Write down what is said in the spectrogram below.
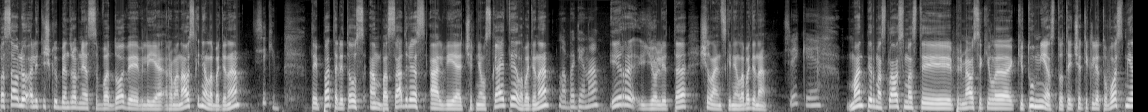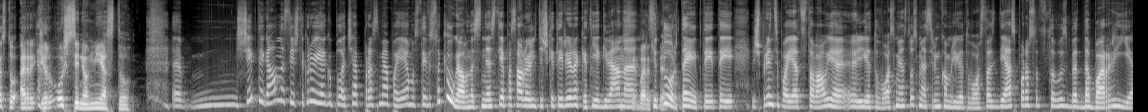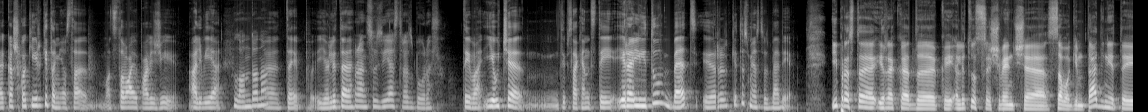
pasaulio alitiškių bendruomenės vadovė Vilija Ramanauskinė, laba diena. Sveiki. Taip pat Alitaus ambasadorės Alvija Černiauskaitė, laba diena. Labą dieną. Ir Jolita Šilanskinė, laba diena. Sveiki. Man pirmas klausimas, tai pirmiausia kyla kitų miestų. Tai čia tik Lietuvos miestų ar ir užsienio miestų? E, šiaip tai gaunasi iš tikrųjų, jeigu plačia prasme paėmus, tai visokių gaunasi, nes tie pasaulio elitiški tai ir yra, kad jie gyvena Išsibarstę. kitur. Taip, tai, tai iš principo jie atstovauja Lietuvos miestus, mes rinkom Lietuvos tas diasporos atstovus, bet dabar jie kažkokį ir kitą miestą atstovauja, pavyzdžiui, Alvija. Londono. E, Taip, Jolita. Prancūzija, Strasbūras. Tai va, jau čia, taip sakant, tai yra lytų, bet ir kitus miestus be abejo. Įprasta yra, kad e, kai Alitus švenčia savo gimtadienį, tai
